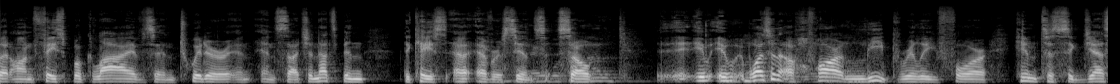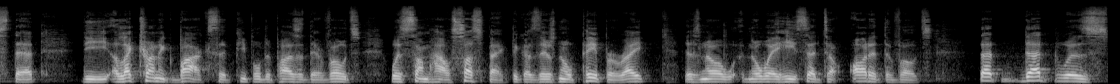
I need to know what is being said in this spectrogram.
but on Facebook Lives and Twitter and, and such, and that's been the case uh, ever since. So it, it wasn't a far leap, really, for him to suggest that the electronic box that people deposit their votes was somehow suspect because there's no paper, right? There's no no way he said to audit the votes. That that was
